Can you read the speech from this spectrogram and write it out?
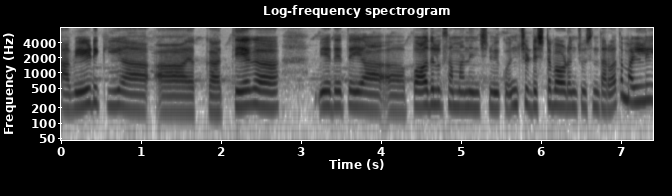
ఆ వేడికి ఆ- యొక్క తీగ ఏదైతే ఆ పాదులకు సంబంధించినవి కొంచెం డిస్టర్బ్ అవ్వడం చూసిన తర్వాత మళ్ళీ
